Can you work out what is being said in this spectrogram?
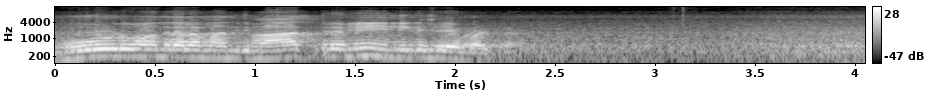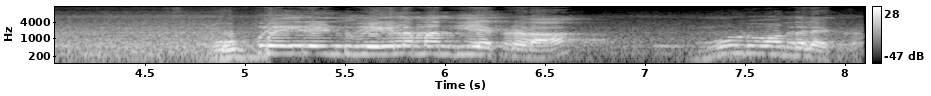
మూడు వందల మంది మాత్రమే ఎన్నిక చేయబడ్డారు. ముప్పై రెండు వేల మంది ఎక్కడ? మూడు వందలు ఎక్కడ?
